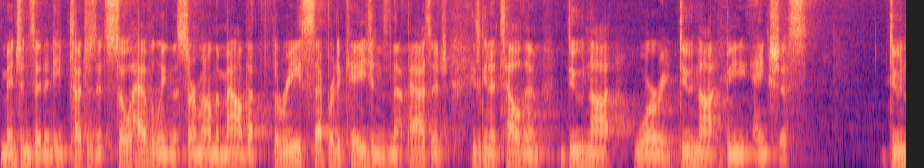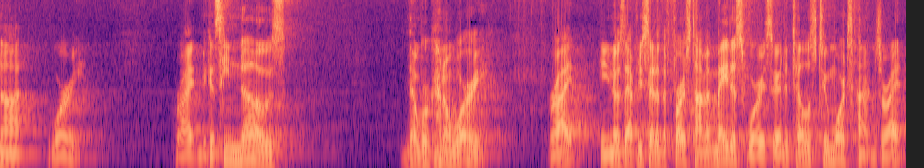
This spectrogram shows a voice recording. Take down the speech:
mentions it and he touches it so heavily in the Sermon on the Mount that three separate occasions in that passage, he's going to tell them, do not worry. Do not be anxious. Do not worry. Right? Because he knows that we're going to worry. Right? He knows after he said it the first time, it made us worry, so he had to tell us two more times, right?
